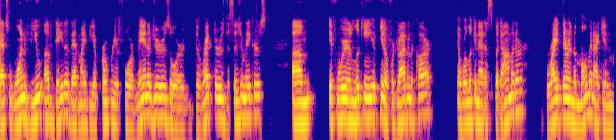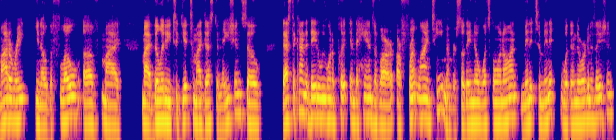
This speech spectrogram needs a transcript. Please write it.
That's one view of data that might be appropriate for managers or directors, decision makers. Um, if we're looking, you know, we're driving the car and we're looking at a speedometer, right there in the moment, I can moderate, you know, the flow of my my ability to get to my destination. So that's the kind of data we want to put in the hands of our, our frontline team members so they know what's going on minute to minute within their organization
